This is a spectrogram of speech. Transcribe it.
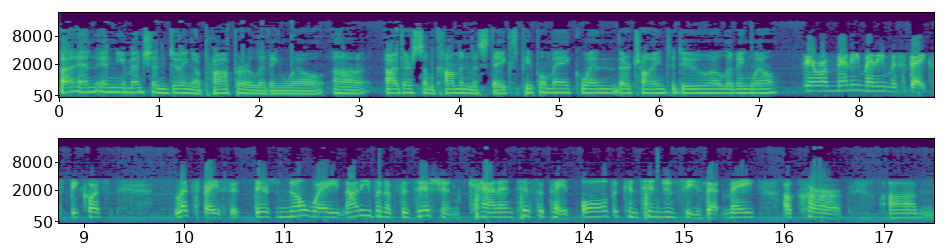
Uh, and, and you mentioned doing a proper living will. Uh, are there some common mistakes people make when they're trying to do a living will? There are many, many mistakes because let's face it, there's no way, not even a physician can anticipate all the contingencies that may occur um,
